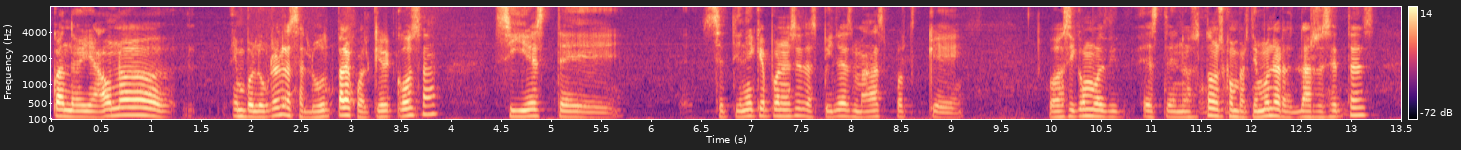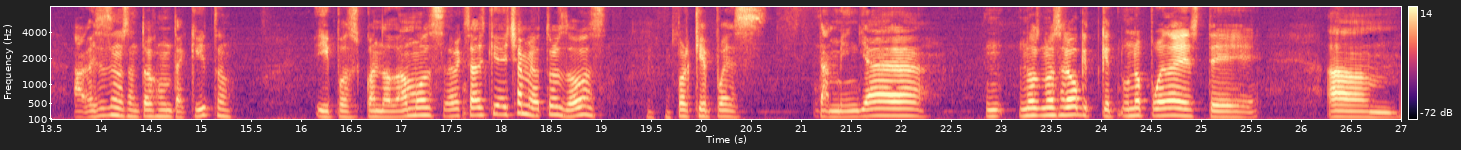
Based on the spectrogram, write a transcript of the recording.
cuando ya uno involucra la salud para cualquier cosa, sí este se tiene que ponerse las pilas más porque o así como este nosotros nos compartimos la las recetas, a veces se nos antoja un taquito. Y pues cuando vamos, ¿sabes qué? Échame otros dos. Porque pues también ya no, no es algo que, que uno pueda este am,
